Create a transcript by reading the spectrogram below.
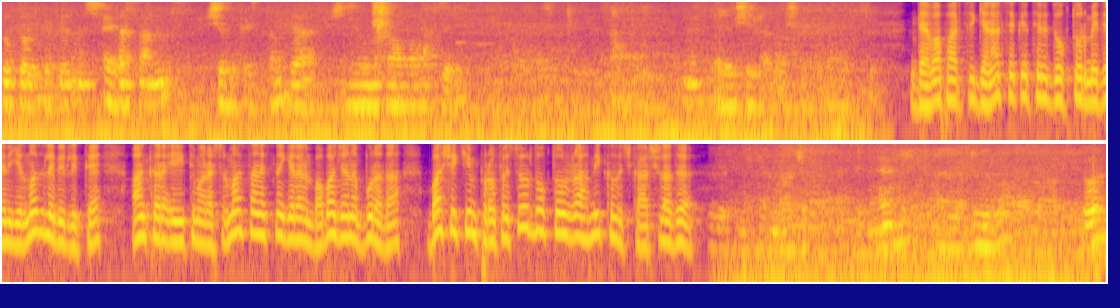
doktorluk yapıyordunuz. Evet. Asistanlığınız. 3 yıllık asistan. Ya. 3 yılını tamamlamak üzereyim. Böyle bir şeylerle başladım. Deva Partisi Genel Sekreteri Doktor Medeni Yılmaz ile birlikte Ankara Eğitim Araştırma Hastanesi'ne gelen Babacan'ı burada Başhekim Profesör Doktor Rahmi Kılıç karşıladı. Daha çok Evet. e, duyuru Doğru.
